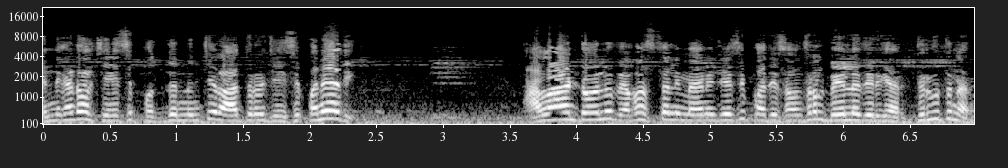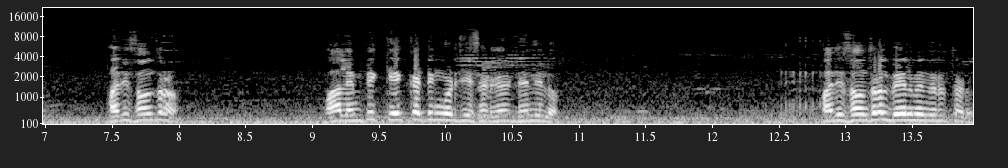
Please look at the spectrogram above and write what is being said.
ఎందుకంటే వాళ్ళు చేసి పొద్దున్న నుంచి రాత్రి చేసే పనే అది. అలాంటి వాళ్ళు వ్యవస్థల్ని మేనేజ్ చేసి పది సంవత్సరాలు బెయిల్లో తిరిగారు. తిరుగుతున్నారు. పది సంవత్సరం. వాళ్ళ ఎంపీ కేక్ కటింగ్ కూడా చేశాడు కదా ఢిల్లీలో. పది సంవత్సరాలు బెయిల్ మీద తిరుగుతాడు.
